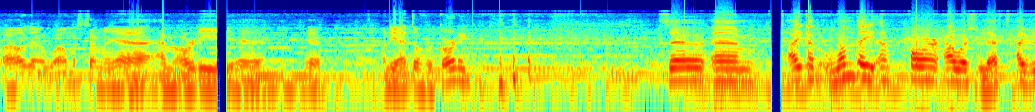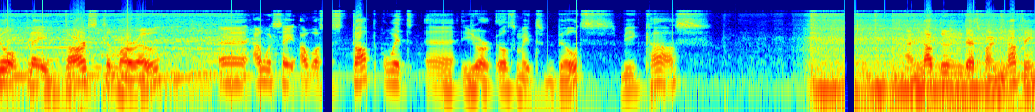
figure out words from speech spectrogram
Well, then, well, almost time, yeah, I'm already, uh, yeah, on the end of recording. so, um, I got one day and four hours left. I will play darts tomorrow. Uh, I would say I will stop with uh, your ultimate builds because I'm not doing that for nothing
